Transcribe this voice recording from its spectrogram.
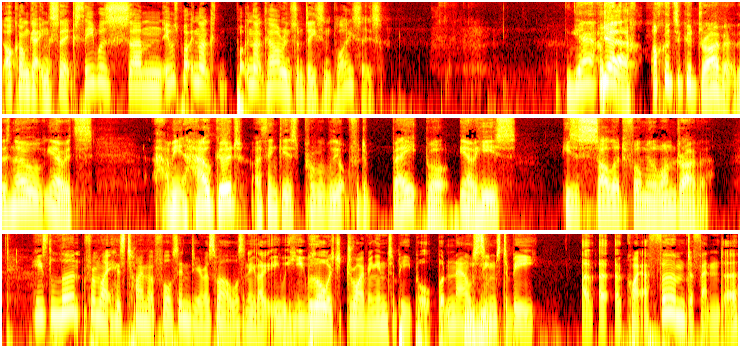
Ocon getting sixth. He was um, he was putting that putting that car in some decent places. yeah, Yeah, Ocon's a good driver. There's no, you know, it's. I mean, how good I think is probably up for debate, but you know, he's he's a solid Formula One driver. He's learnt from like his time at Force India as well, wasn't he? Like he he was always driving into people, but now Mhm. seems to be a, a, a quite a firm defender,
